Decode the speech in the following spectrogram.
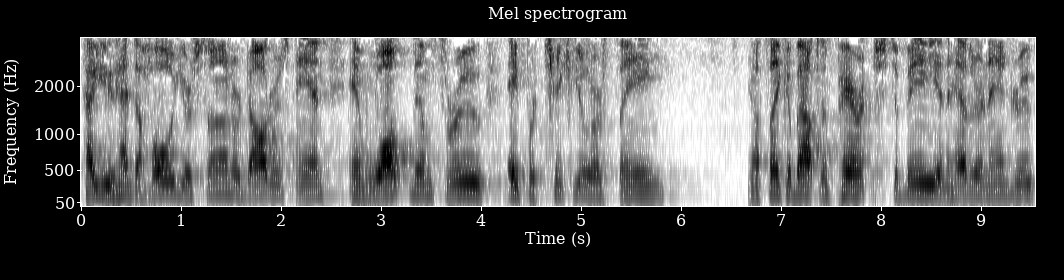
how you had to hold your son or daughter's hand and walk them through a particular thing. You know, think about the parents to be and Heather and Andrew,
